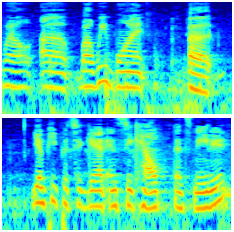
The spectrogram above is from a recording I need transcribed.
Well, uh, while we want uh, young people to get and seek help that's needed,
